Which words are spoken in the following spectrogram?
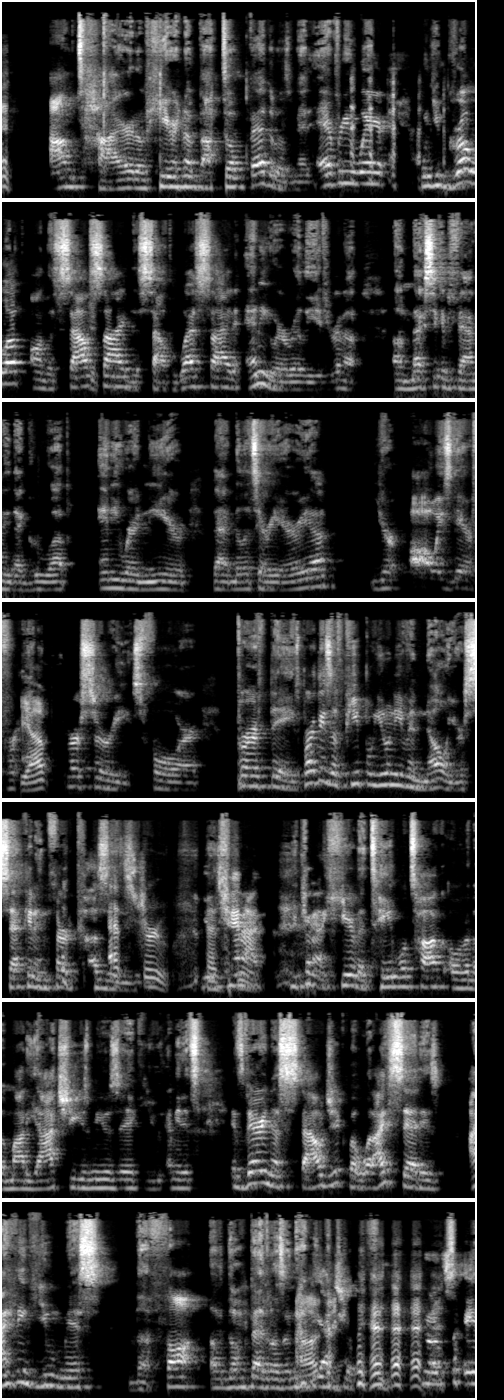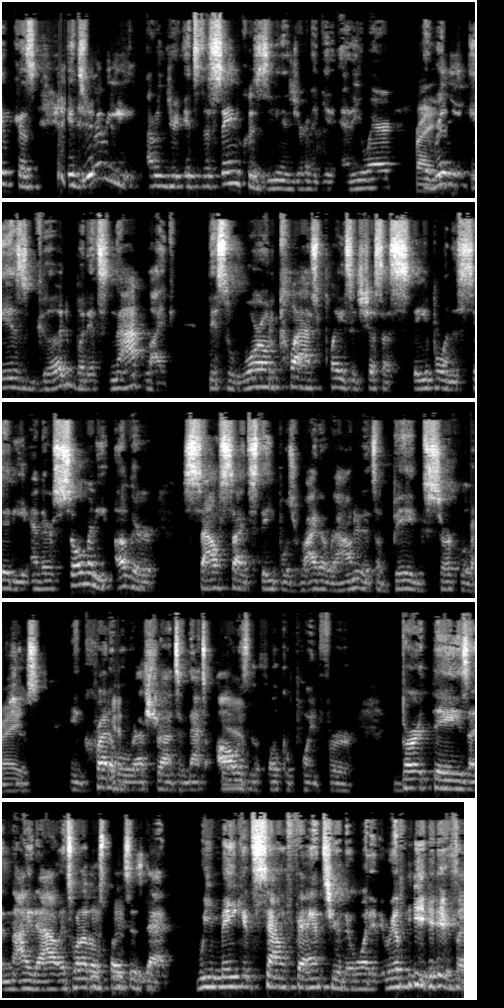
I'm tired of hearing about Don Pedro's, man. Everywhere, when you grow up on the south side, the southwest side, anywhere really, if you're in a, a Mexican family that grew up anywhere near that military area, you're always there for yep. anniversaries, for birthdays, birthdays of people you don't even know, your second and third cousins. That's true. That's you cannot true. you cannot hear the table talk over the mariachis music. You I mean it's it's very nostalgic, but what I said is I think you miss the thought of Don Pedro's and not okay. the actual. you know what I'm saying? Because it's really, I mean, it's the same cuisine as you're going to get anywhere. Right. It really is good, but it's not like this world class place. It's just a staple in the city, and there's so many other South Side staples right around it. It's a big circle right. of just incredible yeah. restaurants, and that's always yeah. the focal point for birthdays, a night out. It's one of those places that we make it sound fancier than what it really is.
